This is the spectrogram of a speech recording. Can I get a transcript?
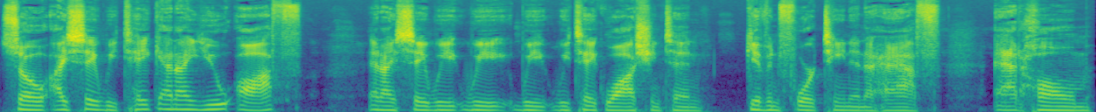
So I say we take NIU off and I say we we we we take Washington given 14 and a half at home.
